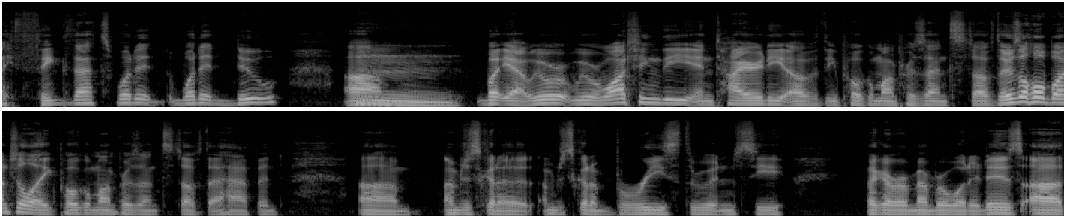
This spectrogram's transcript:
i think that's what it what it do um Hmm. but yeah we were we were watching the entirety of the pokemon present stuff. There's a whole bunch of like pokemon present stuff that happened. Um i'm just gonna i'm just gonna breeze through it and see if i can remember what it is. Uh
